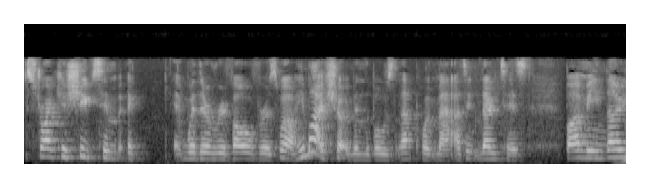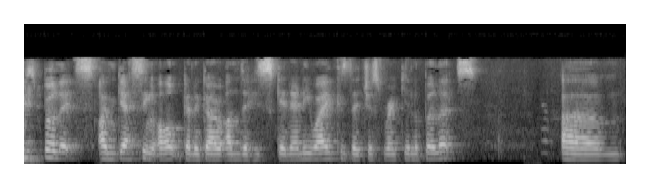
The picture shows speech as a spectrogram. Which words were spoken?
Stryker shoots him uh, with a revolver as well. He might have shot him in the balls at that point, Matt. I didn't notice. But I mean, those bullets, I'm guessing, aren't going to go under his skin anyway because they're just regular bullets. Um,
